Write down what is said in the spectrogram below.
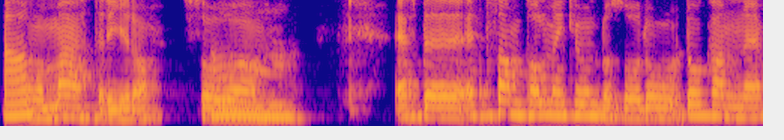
Som Ja. de mäter i då. Så Ah. um, efter ett samtal med en kund och så då, då kan eh,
